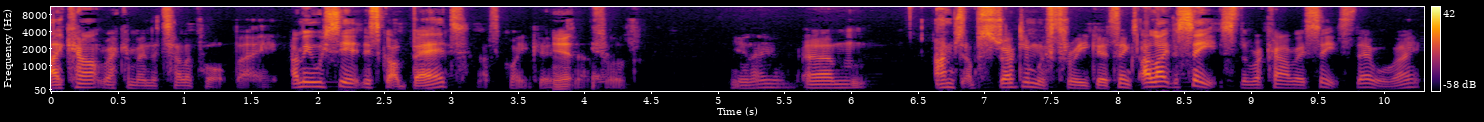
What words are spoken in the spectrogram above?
I can't recommend a teleport bay. I mean, we see it. It's got a bed. That's quite good. Yeah. That sort of, you know. Um, I'm I'm struggling with three good things. I like the seats, the Recaro seats. They're all right.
